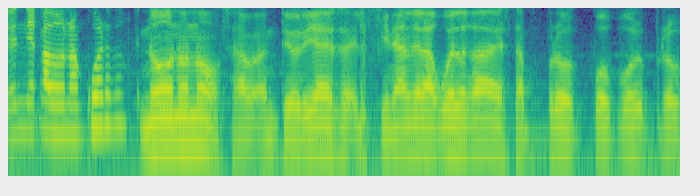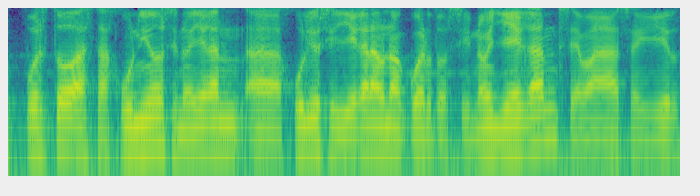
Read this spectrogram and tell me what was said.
¿Han llegado a un acuerdo? No, no, no. O sea, en teoría es el final de la huelga está pro- pro- pro- propuesto hasta junio. Si no llegan a julio, si llegan a un acuerdo. Si no llegan, se va a seguir.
